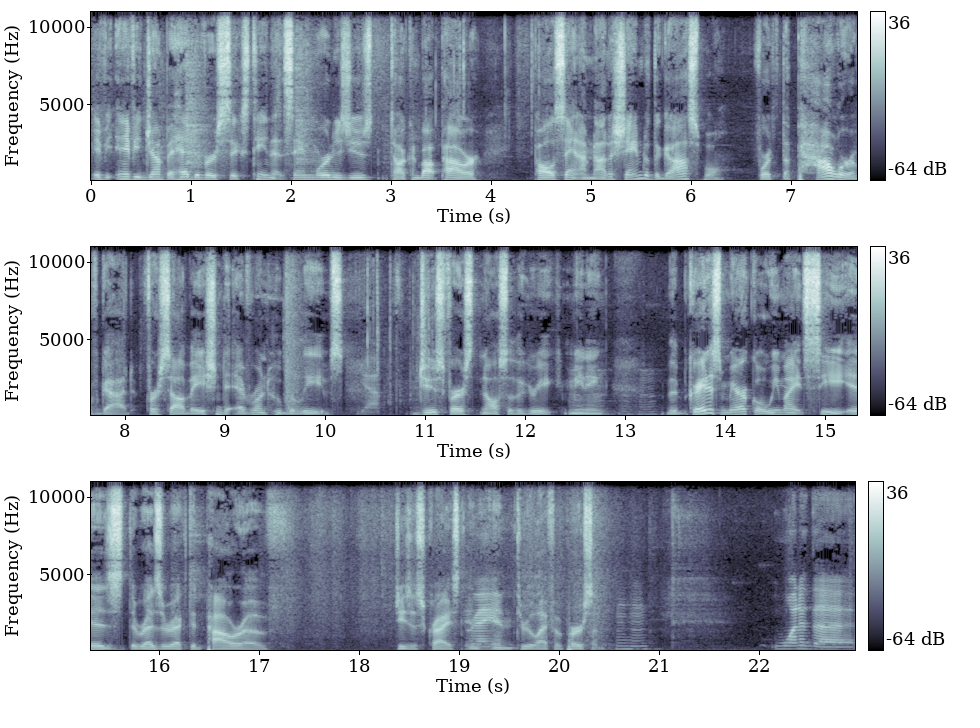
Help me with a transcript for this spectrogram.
If, and if you jump ahead to verse 16, that same word is used talking about power. Paul's saying, I'm not ashamed of the gospel, for it's the power of God for salvation to everyone who believes. Yeah, Jews first and also the Greek, meaning Mm-hmm, the greatest miracle we might see is the resurrected power of Jesus Christ in, Right. in through life of person. one of the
